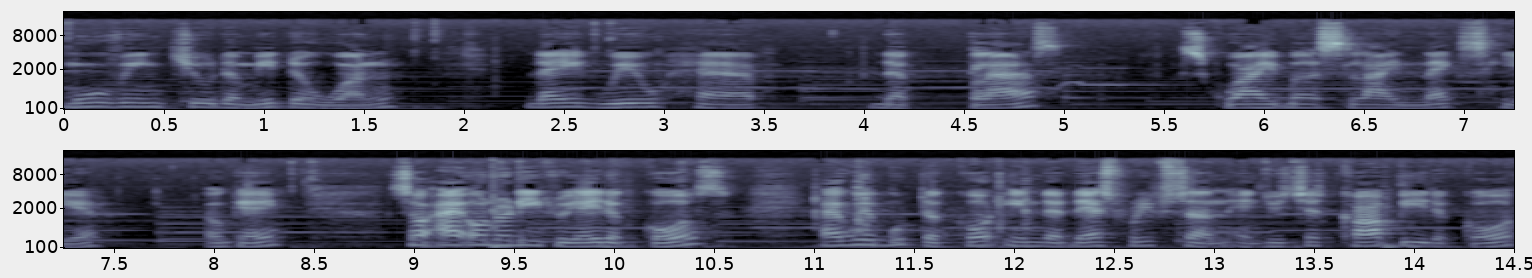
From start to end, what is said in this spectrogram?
moving to the middle one they will have the class swiper slide next here okay? So I already created a code. I will put the code in the description and you just copy the code.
